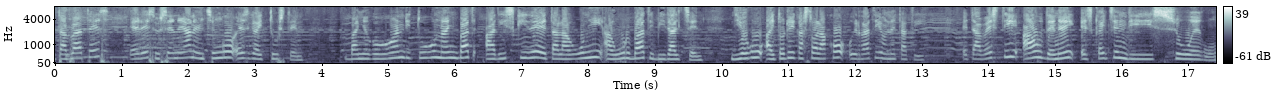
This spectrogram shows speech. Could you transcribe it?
Eta batez ere zuzenean entzungo ez gaituzten. Baina gogoan ditugu nain bat adizkide eta laguni agur bat bidaltzen. Diogu aitorri kastolako irrati honetati. Eta besti hau denei eskaitzen dizuegu.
